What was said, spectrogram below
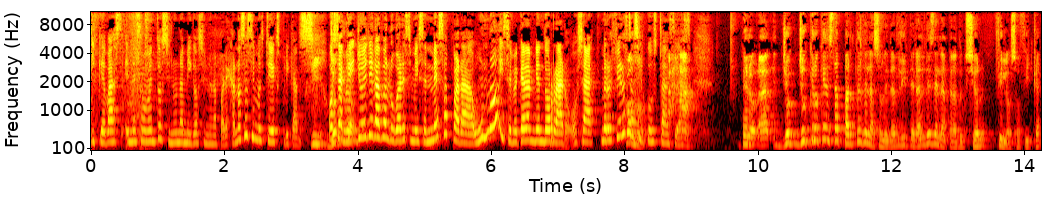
y que vas en ese momento sin una amiga o sin una pareja. No sé si me estoy explicando. Sí, o sea creo- que yo he llegado a lugares y me dicen mesa para uno y se me quedan viendo raro. O sea, me refiero a estas circunstancias. Ajá. Pero ah, yo, yo creo que esta parte de la soledad literal desde la traducción filosófica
